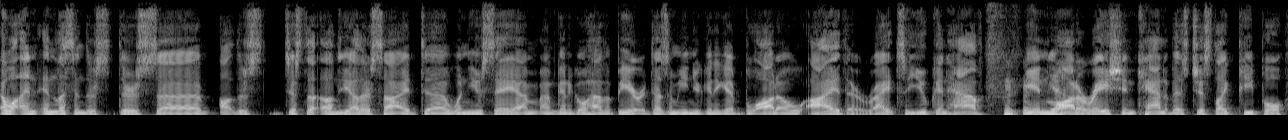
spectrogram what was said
Oh, well, and, and listen, there's there's uh, uh, there's just the, on the other side uh, when you say I'm I'm going to go have a beer, it doesn't mean you're going to get blotto either, right? So you can have in yeah. moderation cannabis, just like people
